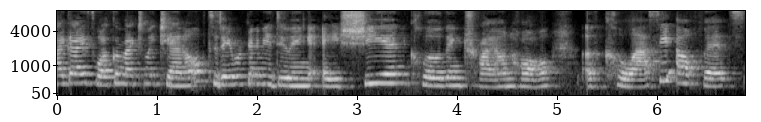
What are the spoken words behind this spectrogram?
Hi guys, welcome back to my channel. Today we're going to be doing a Shein clothing try on haul of classy outfits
